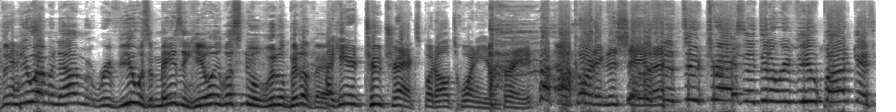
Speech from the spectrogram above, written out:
the new Eminem review was amazing. He only listened to a little bit of it. I hear two tracks, but all twenty are great, according to Seamus. to two tracks and did a review podcast.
